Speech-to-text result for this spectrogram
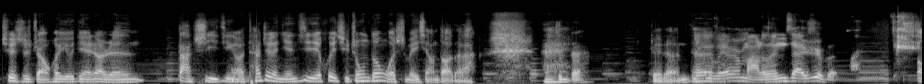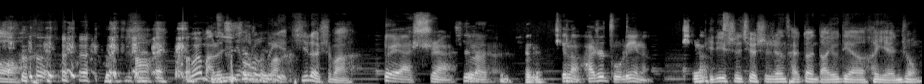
确实转会有点让人大吃一惊啊！他这个年纪会去中东，我是没想到的啦。哎，真的，对的，因为维尔马伦在日本嘛。哦，啊，哎，维尔马伦今年欧洲杯也踢了是吧？对呀、是啊，踢了。踢了，还是主力呢，踢了。比利时确实人才断档有点很严重。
